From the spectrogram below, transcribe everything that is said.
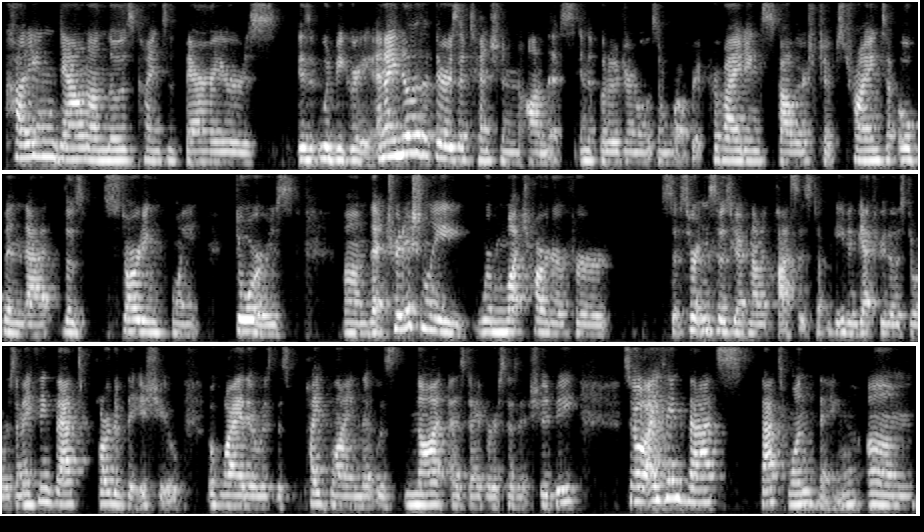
cutting down on those kinds of barriers is would be great. And I know that there is a tension on this in the photojournalism world, right? Providing scholarships, trying to open that those starting point doors um, that traditionally were much harder for certain socioeconomic classes to even get through those doors. And I think that's part of the issue of why there was this pipeline that was not as diverse as it should be. So I think that's that's one thing. Um,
